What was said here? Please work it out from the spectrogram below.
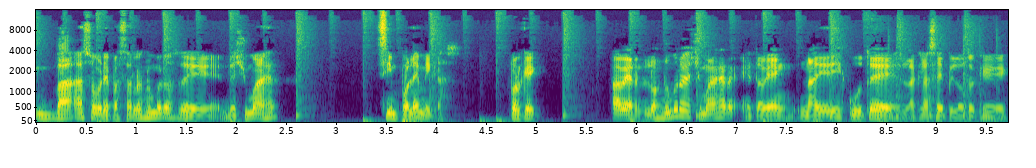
va a sobrepasar los números de, Schumacher sin polémicas. Porque, a ver, los números de Schumacher está bien, nadie discute la clase de piloto que,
